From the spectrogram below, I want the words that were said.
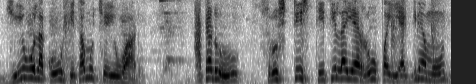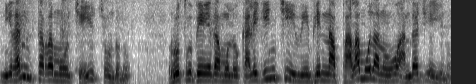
జీవులకు హితము చేయువాడు. అతడు సృష్టి స్థితిలయ రూప యజ్ఞము నిరంతరము చేయుచుండును. ఋతుభేదములు కలిగించి విభిన్న ఫలములను అందజేయును.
